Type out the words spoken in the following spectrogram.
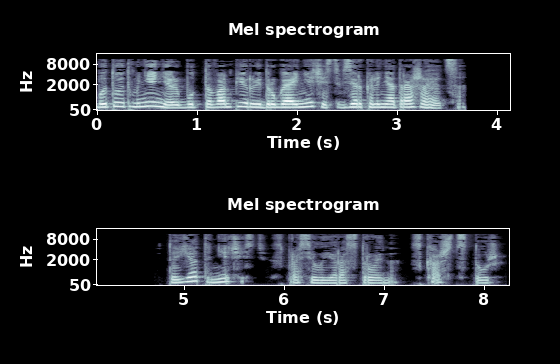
Бытует мнение, будто вампиры и другая нечисть в зеркале не отражаются. — Да я-то нечисть, — спросила я расстроенно. — Скажете тоже. —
